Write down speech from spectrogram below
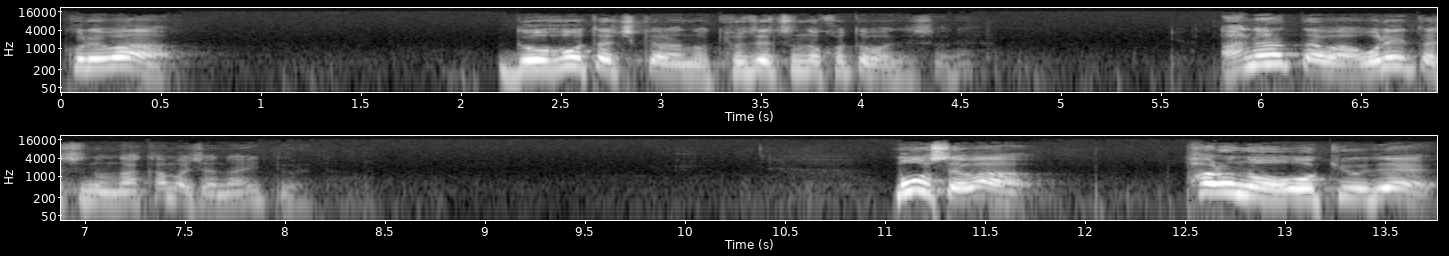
これは同胞たちからの拒絶の言葉ですよね。あなたは俺たちの仲間じゃないって言われた。モーセはパロの王宮で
